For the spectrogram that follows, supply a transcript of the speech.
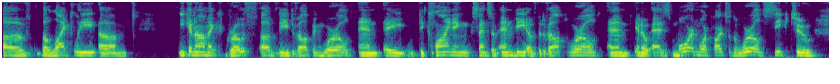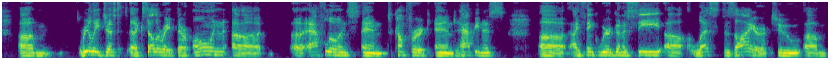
of the likely um, economic growth of the developing world and a declining sense of envy of the developed world. And you know, as more and more parts of the world seek to um, really just accelerate their own uh, uh, affluence and comfort and happiness, uh, I think we're going to see uh, less desire to. Um,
